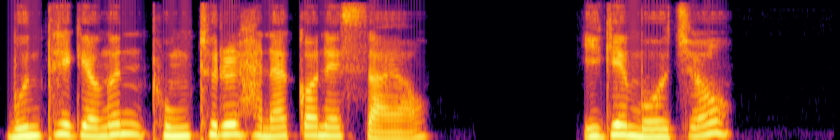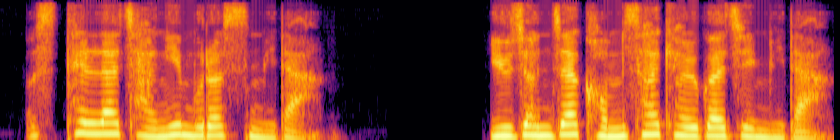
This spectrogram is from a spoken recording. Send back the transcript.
문태경은 봉투를 하나 꺼냈어요. 이게 뭐죠? 스텔라 장이 물었습니다. 유전자 검사 결과지입니다.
